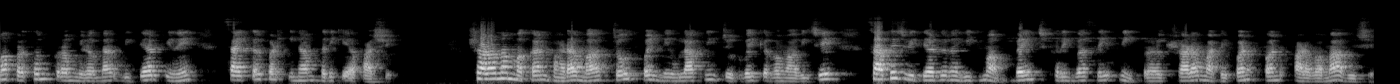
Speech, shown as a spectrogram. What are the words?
માં પ્રથમ ક્રમ મેળવનાર વિદ્યાર્થીને સાયકલ પણ ઇનામ તરીકે અપાશે. શાળાના મકાન ભાડામાં ચૌદ પોઈન્ટ નેવું લાખની જોગવાઈ કરવામાં આવી છે. સાથે જ વિદ્યાર્થીઓના હિતમાં બેન્ચ ખરીદવા સહિતની પ્રયોગશાળા માટે પણ ફંડ ફાળવવામાં આવ્યું છે.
